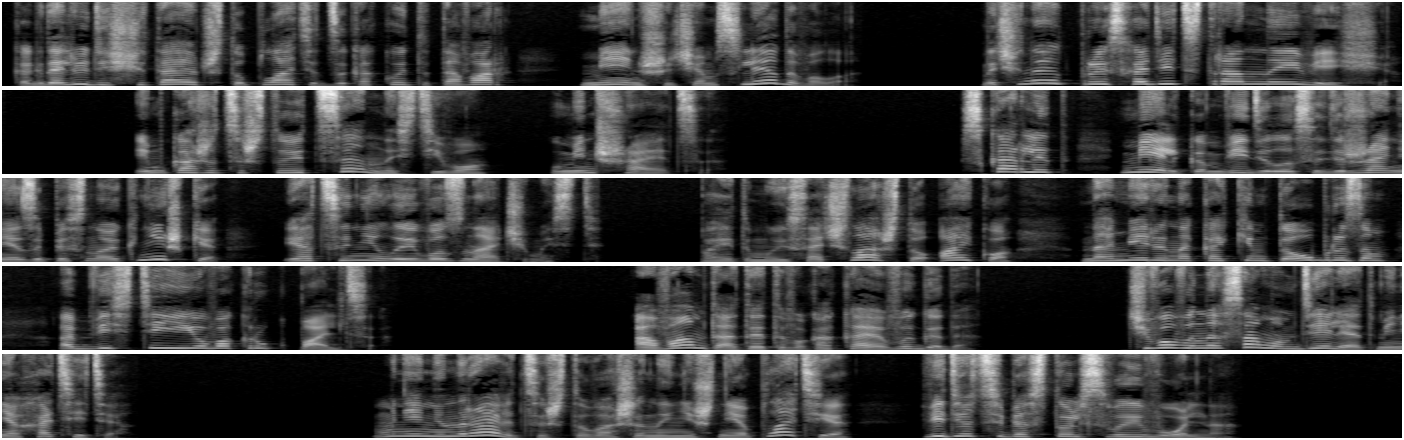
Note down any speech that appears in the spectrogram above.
Когда люди считают, что платят за какой-то товар меньше, чем следовало, начинают происходить странные вещи. Им кажется, что и ценность его уменьшается. Скарлетт мельком видела содержание записной книжки и оценила его значимость. Поэтому и сочла, что Айко намерена каким-то образом обвести ее вокруг пальца. А вам-то от этого какая выгода? Чего вы на самом деле от меня хотите? Мне не нравится, что ваше нынешнее платье ведет себя столь своевольно.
